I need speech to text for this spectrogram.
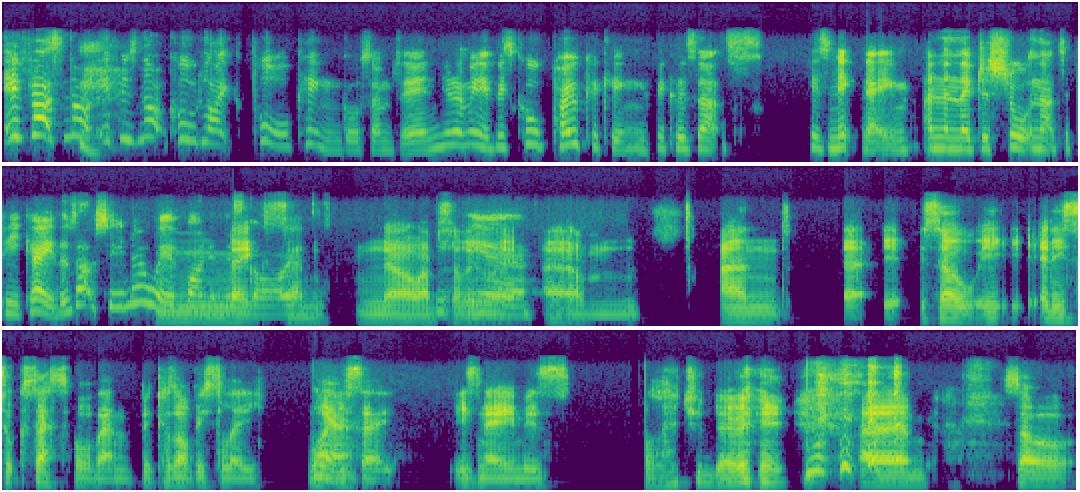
If that's not if he's not called like Paul King or something, you know what I mean? If he's called Poker King because that's his nickname, and then they've just shortened that to PK, there's absolutely no way of finding this makes guy. sense. No, absolutely. yeah. Um, and uh, so he, and he's successful then because obviously, like Yeah. you say, his name is legendary. um, so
